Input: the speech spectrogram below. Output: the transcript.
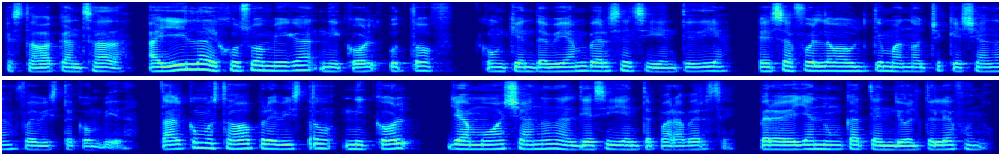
Estaba cansada. Allí la dejó su amiga Nicole Utoff, con quien debían verse el siguiente día. Esa fue la última noche que Shannon fue vista con vida. Tal como estaba previsto, Nicole llamó a Shannon al día siguiente para verse, pero ella nunca atendió el teléfono,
